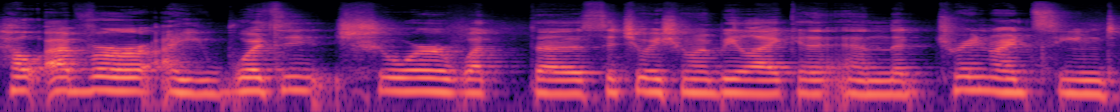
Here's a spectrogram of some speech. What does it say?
However, I wasn't sure what the situation would be like, and the train ride seemed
